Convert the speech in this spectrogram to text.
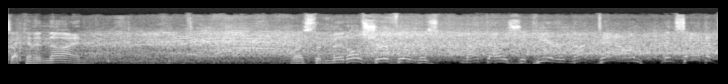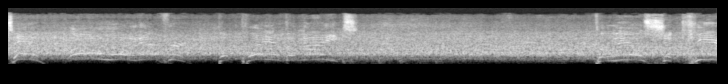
Second and nine. Plus the middle. Sherfield was knocked out. Shakir knocked down inside the 10. Oh, what an effort! The play of the night. Khalil Shakir.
